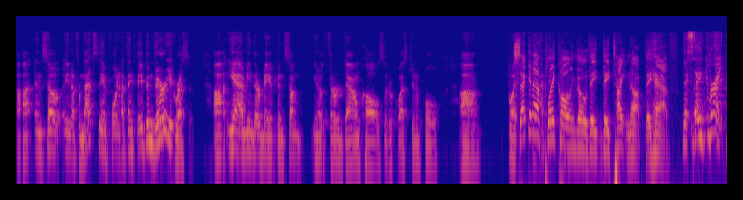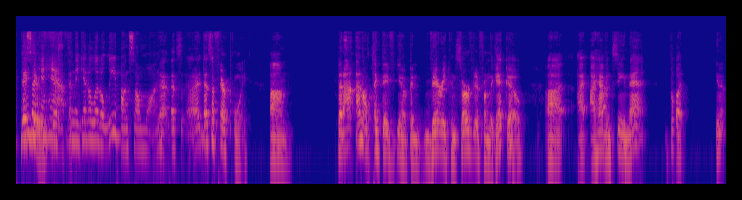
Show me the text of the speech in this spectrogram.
uh, and so you know, from that standpoint, I think they've been very aggressive. Uh, yeah, I mean, there may have been some you know third down calls that are questionable, um, but Second half think- play calling though, they they tighten up. They have. They, Sec- they- right, they the second do. half, They- and they get a little lead on someone. That, that's uh, that's a fair point. Um, but I, I don't think they've you know been very conservative from the get go. Uh, I I haven't seen that. But you know,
